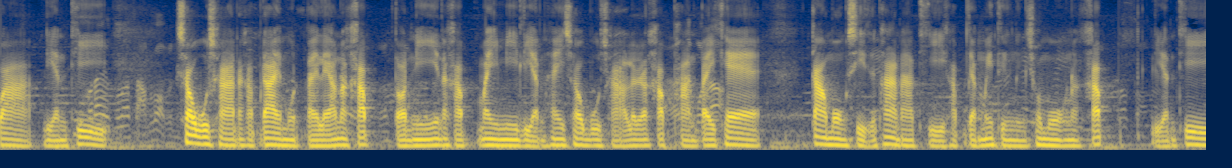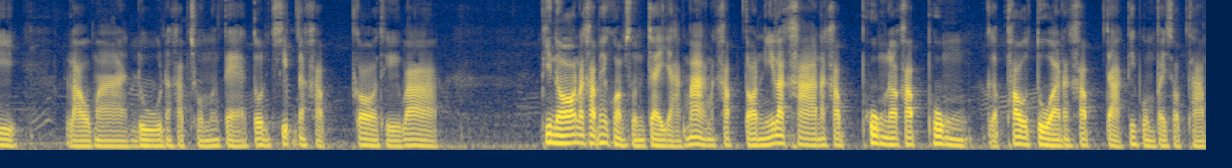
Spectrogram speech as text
ว่าเหรียญที่เช่าบูชานะครับ ได้หมดไปแล้วนะครับ ตอนนี้นะครับไม่มีเหรียญให้เช่าบูชาแล้วนะครับ ผ่านไปแค่9โมง45 นาทีครับ ยังไม่ถึง 1 ชั่วโมงนะครับ เหรียญที่เรามาดูนะครับชมตั้งแต่ต้นคลิปนะครับ ก็ถือว่าพี่น้องนะครับให้ความสนใจอย่างมากนะครับ ตอนนี้ราคานะครับพุ่งแล้วครับพุ่งเกือบเท่าตัวนะครับ จากที่ผมไปสอบถาม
